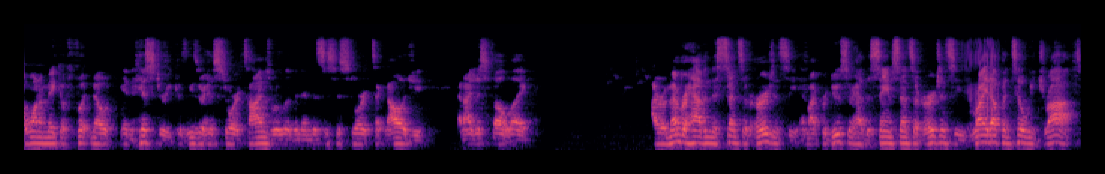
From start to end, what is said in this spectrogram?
I want to make a footnote in history because these are historic times we're living in. This is historic technology. And I just felt like I remember having this sense of urgency, and my producer had the same sense of urgency right up until we dropped.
